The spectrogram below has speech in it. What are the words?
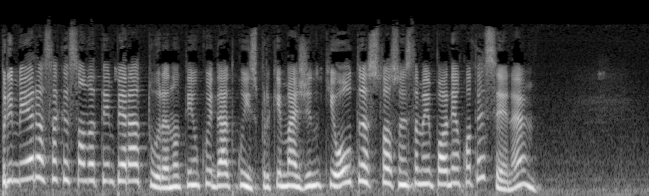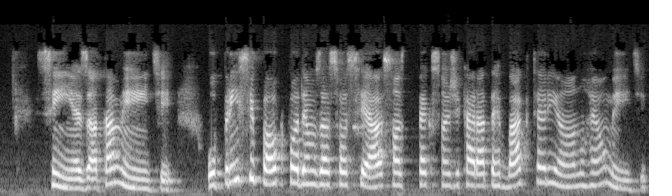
Primeiro, essa questão da temperatura, não tenho cuidado com isso, porque imagino que outras situações também podem acontecer, né? Sim, exatamente. O principal que podemos associar são as infecções de caráter bacteriano, realmente.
